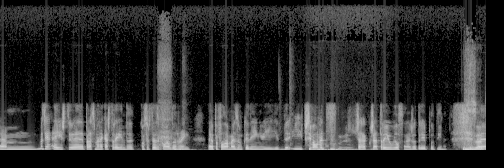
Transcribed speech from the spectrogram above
Um, mas yeah, é isto. para a semana cá estarei ainda, com certeza, com Elden Ring para falar mais um bocadinho e, de, e possivelmente já, já terei o Wilson, né? já terei a Platina. Exato.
